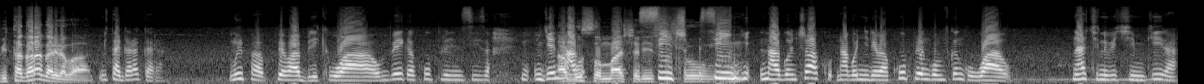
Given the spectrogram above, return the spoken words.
Bitagaragarira abantu. Bitagaragara muri pa- public wawe mbega couple nziza. Njye ntabwo nshaka ntabwo nyireba couple ngo mvuge ngo wawe nta kintu bikimbwira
